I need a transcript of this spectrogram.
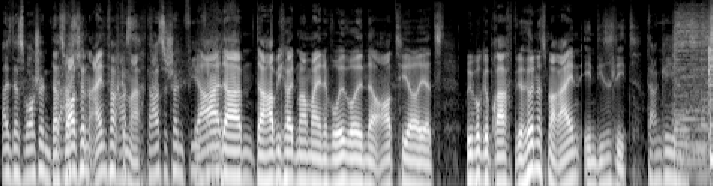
Also das war schon. Das da war hast- schon einfach hast, gemacht. Da hast du schon viel. Ja, da, da habe ich heute mal meine wohlwollende Art hier jetzt rübergebracht. Wir hören jetzt mal rein in dieses Lied. Danke, Jens.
